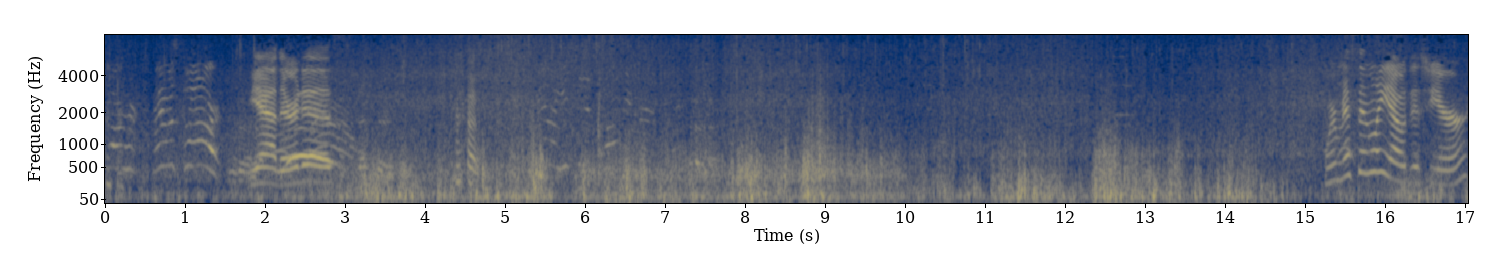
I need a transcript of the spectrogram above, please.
car. There was car. Yeah, there it is. We're missing Leo this year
